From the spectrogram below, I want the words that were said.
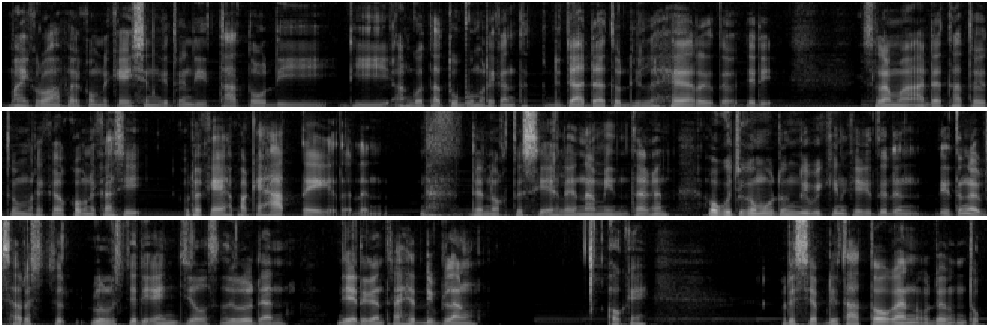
micro apa ya communication gitu yang ditato di di anggota tubuh mereka di dada atau di leher gitu. Jadi selama ada tato itu mereka komunikasi udah kayak pakai HT gitu. Dan dan waktu si Elena minta kan oh gue juga mau dong dibikin kayak gitu. Dan itu nggak bisa harus lulus jadi angels dulu. Dan dia dengan terakhir dibilang oke okay, udah siap ditato kan udah untuk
